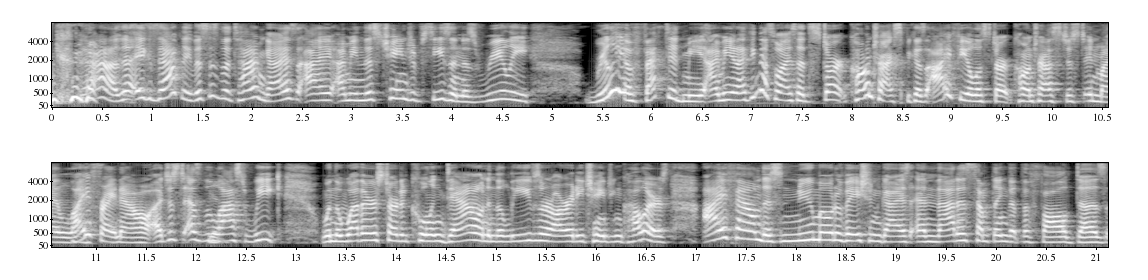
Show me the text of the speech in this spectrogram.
yeah, exactly. This is the time, guys. I, I mean, this change of season is really really affected me. I mean, I think that's why I said stark contrast because I feel a stark contrast just in my life right now. Uh, just as the yeah. last week when the weather started cooling down and the leaves are already changing colors, I found this new motivation, guys, and that is something that the fall does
